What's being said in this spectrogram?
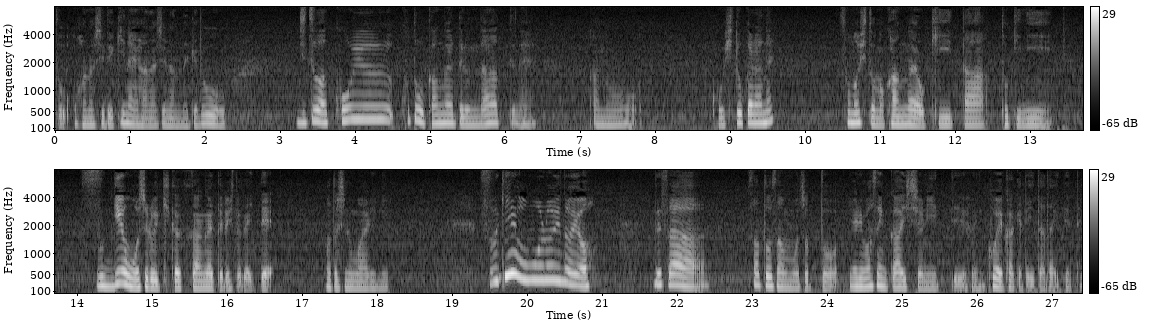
とお話できない話なんだけど実はこういうことを考えてるんだってねあのこう人からねその人の考えを聞いた時にすっげえ面白い企画考えてる人がいて私の周りに。すげえおもろいのよ。でさ佐藤さんもちょっとやりませんか？一緒にっていう風に声かけていただいてて。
